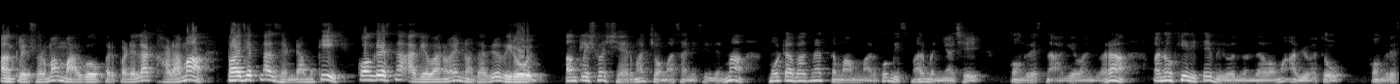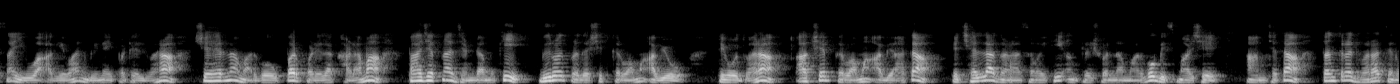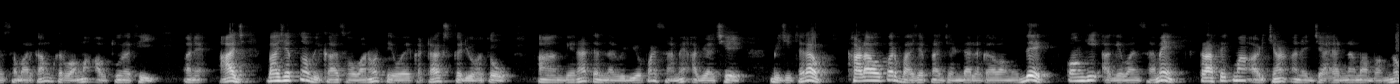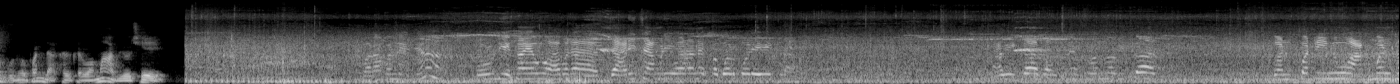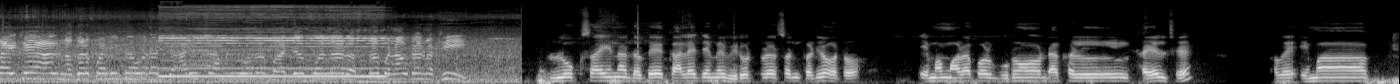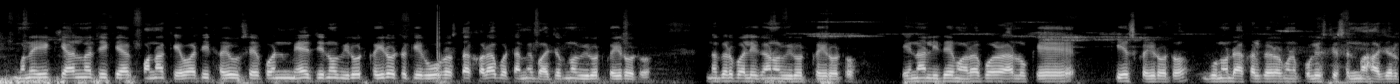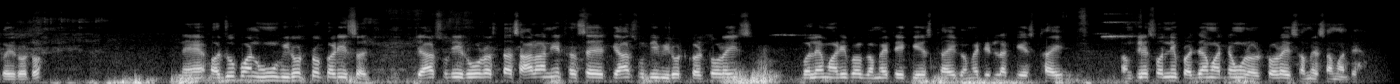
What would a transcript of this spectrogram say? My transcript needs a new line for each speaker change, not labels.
અંકલેશ્વરમાં માર્ગો ઉપર પડેલા ખાડામાં ભાજપના ઝંડા મૂકી કોંગ્રેસના આગેવાનોએ નોંધાવ્યો વિરોધ. અંકલેશ્વર શહેરમાં ચોમાસાની સિઝનમાં મોટાભાગના તમામ માર્ગો બિસ્માર બન્યા છે. કોંગ્રેસના આગેવાન દ્વારા અનોખી રીતે વિરોધ નોંધાવવામાં આવ્યો હતો. કોંગ્રેસના યુવા આગેવાન વિનય પટેલ દ્વારા શહેરના માર્ગો ઉપર પડેલા ખાડામાં ભાજપના ઝંડા મૂકી વિરોધ પ્રદર્શિત કરવામાં આવ્યો. તેઓ દ્વારા આક્ષેપ કરવામાં આવ્યા હતા કે છેલ્લા ઘણા સમયથી અંકલેશ્વરના માર્ગો બિસ્માર છે. આમ છતાં, તંત્ર દ્વારા તેનું સમારકામ કરવામાં આવતું નથી અને આજ ભાજપનો વિકાસ હોવાનો તેઓએ કટાક્ષ કર્યો હતો. આ અંગેના તેમના વીડિયો પણ સામે આવ્યા છે. બીજી તરફ, ખાડાઓ પર ભાજપના ઝંડા લગાવવા મુદ્દે કોંગી આગેવાન સામે ટ્રાફિકમાં અડચણ અને જાહેરનામા ભંગનો ગુનો પણ દાખલ કરવામાં આવ્યો છે.
બરાબર ને થોડું દેખાય એવું, આ બધા જાડી ચામડીવાળાને ખબર પડે એવી રીતના. આ વિકાસ, અંકલેશ્વરનો ગણપતિનું આગમન થાય છે. આ જાડી ચામડીવાળા ભાજપવાળા રસ્તા બનાવતા નથી. લોકશાહીના ઢબે કાલે જે મેં વિરોધ પ્રદર્શન કર્યો હતો, એમાં મારા પર ગુનો દાખલ થયેલ છે. હવે એમાં મને એ ખ્યાલ નથી કે આ કોના કહેવાથી થયું છે, પણ મેં જેનો વિરોધ કર્યો હતો કે રોડ રસ્તા ખરાબ હતા, મેં ભાજપનો વિરોધ કર્યો હતો, નગરપાલિકાનો વિરોધ કર્યો હતો. એના લીધે મારા પર આ લોકોએ કેસ કર્યો હતો, ગુનો દાખલ કર્યો, મને પોલીસ સ્ટેશનમાં હાજર કર્યો હતો. ને હજુ પણ હું વિરોધ તો કરીશ જ. જ્યાં સુધી રોડ રસ્તા સારા નહીં થશે, ત્યાં સુધી વિરોધ કરતો રહીશ. ભલે મારી પર ગમે તે કેસ થાય, ગમે તેટલા કેસ થાય, અંકલેશ્વરની પ્રજા માટે હું લડતો રહીશ હંમેશા માટે.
